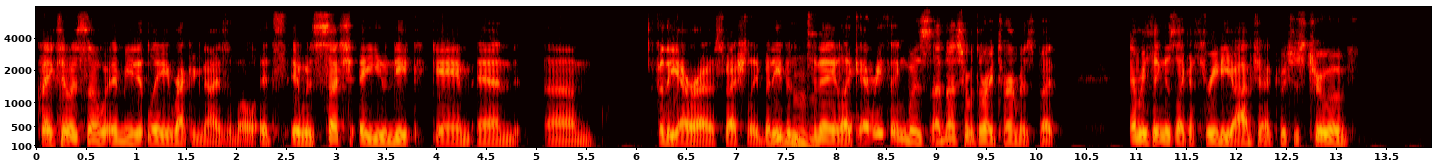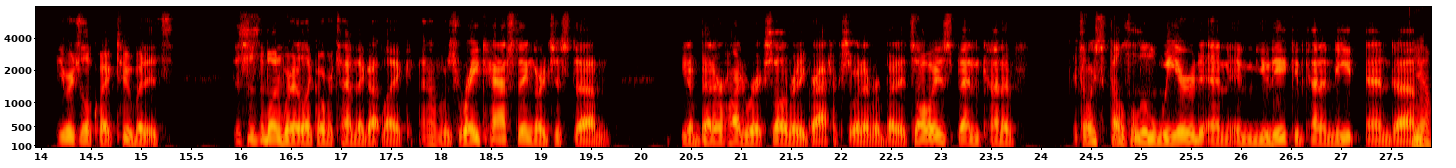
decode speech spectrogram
Quake 2 is so immediately recognizable. It's it was such a unique game, and um, for the era especially. But even Mhm. today, like everything was. I'm not sure what the right term is, but everything is like a 3D object, which is true of the original Quake 2, but it's this is the one where like over time they got like I don't know if it was ray casting or just um you know better hardware accelerated graphics or whatever, but it's always been kind of it's always felt a little weird and, and unique and kind of neat and um, Yeah.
